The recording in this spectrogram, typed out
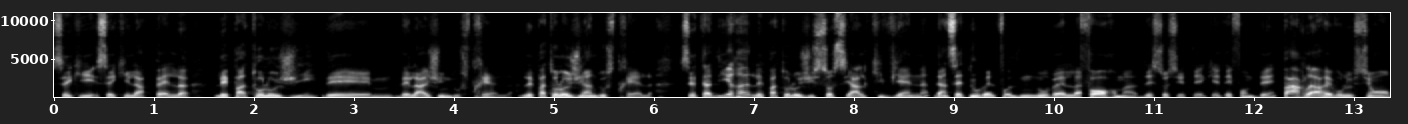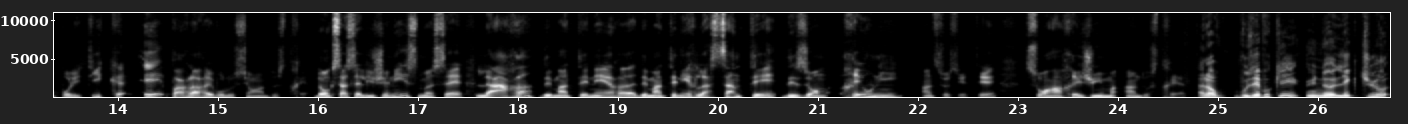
ce qu'il appelle les pathologies de, de l'âge industriel, les pathologies industrielles, c'est-à-dire les pathologies sociales qui viennent dans cette nouvelle, forme de société qui été fondée par la révolution politique et par la révolution industrielle. Donc ça, c'est l'hygiénisme, c'est l'art de maintenir la santé des hommes réunis en société, soit un régime industriel. Alors, vous évoquez une lecture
